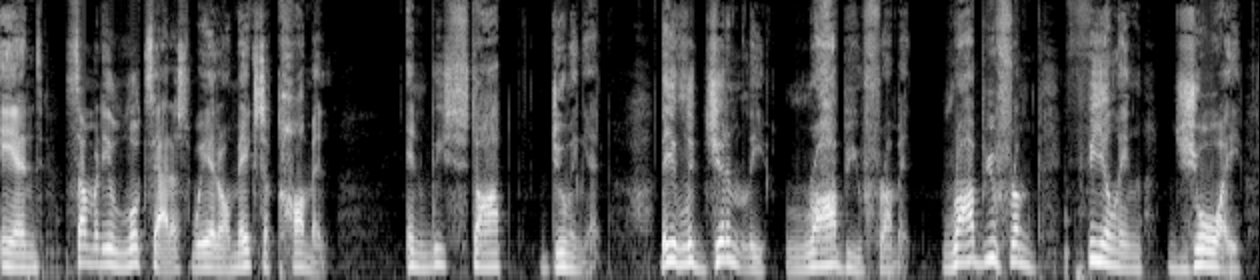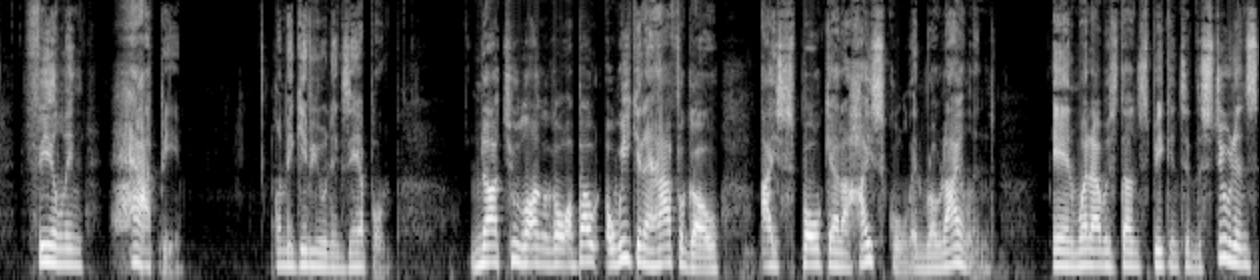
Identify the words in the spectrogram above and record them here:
and somebody looks at us weird or makes a comment and we stop doing it they legitimately rob you from it, rob you from feeling joy, feeling happy. Let me give you an example. Not too long ago, about a week and a half ago, I spoke at a high school in Rhode Island. And when I was done speaking to the students,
